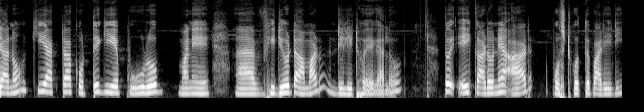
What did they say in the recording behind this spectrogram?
জানো, কি একটা করতে গিয়ে পুরো মানে ভিডিওটা আমার ডিলিট হয়ে গেল। তো এই কারণে আর পোস্ট করতে পারিনি।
